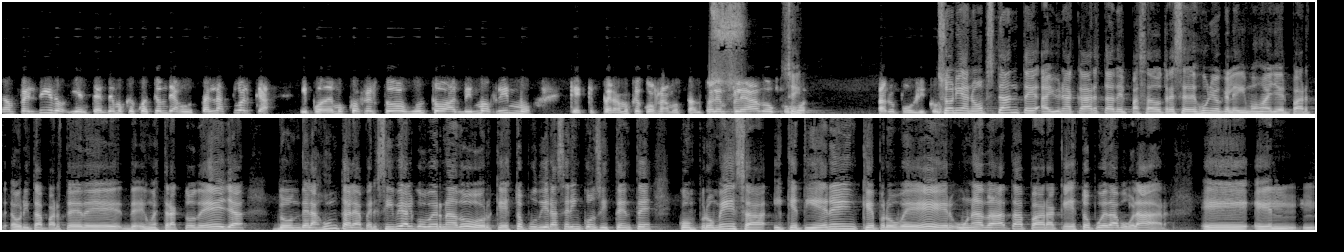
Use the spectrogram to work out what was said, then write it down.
han perdido y entendemos que es cuestión de ajustar las tuercas y podemos correr todos juntos al mismo ritmo que, esperamos que corramos, tanto el empleado como el Sonia, no obstante, hay una carta del pasado 13 de junio que leímos ayer, ahorita parte de, un extracto de ella, donde la Junta le apercibe al gobernador que esto pudiera ser inconsistente con promesa y que tienen que proveer una data para que esto pueda volar. Eh, el,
